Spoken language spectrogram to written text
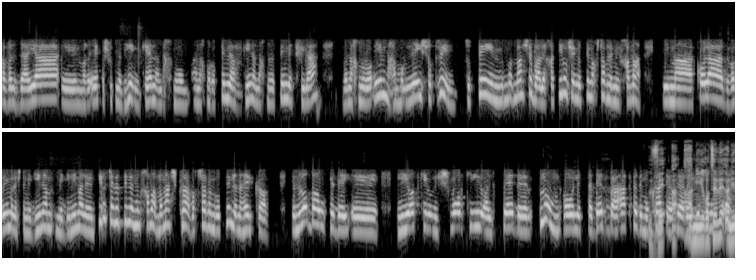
אבל זה היה אה, מראה פשוט מדהים, כן? אנחנו, אנחנו רוצים להפגין, אנחנו יוצאים לתפילה, ואנחנו רואים המוני שוטרים, צוצים, מה שבא לך, כאילו שהם יוצאים עכשיו למלחמה, עם כל הדברים האלה שאתם מגינים עליהם, כאילו שהם יוצאים למלחמה, ממש קרב, עכשיו הם רוצים לנהל קרב. הם לא באו כדי אה, להיות כאילו, לשמור כאילו על סדר, כלום, או לצדד באקט הדמוקרטי הזה. אני רוצה, אני,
